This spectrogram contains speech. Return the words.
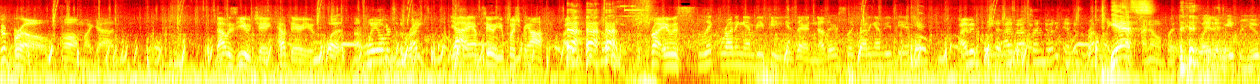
Good bro. Oh my god. That was you, Jake. How dare you? What? I'm way over to the right. Yeah, I am too. You pushed me off. I didn't push nobody. Right, it was slick running MVP. Is there another slick running MVP in here? I've been pushing. I'm not trying to do anything. I'm just running. Like Yes. I know, but you Blaming me for you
